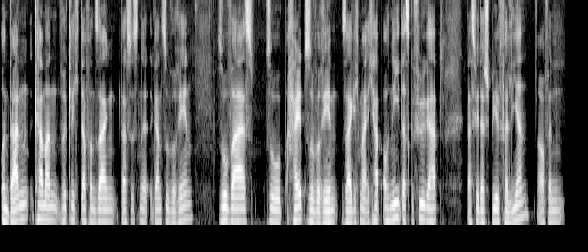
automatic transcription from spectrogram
Und dann kann man wirklich davon sagen, das ist eine, ganz souverän. So war es so halb souverän, sage ich mal. Ich habe auch nie das Gefühl gehabt, dass wir das Spiel verlieren, auch wenn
